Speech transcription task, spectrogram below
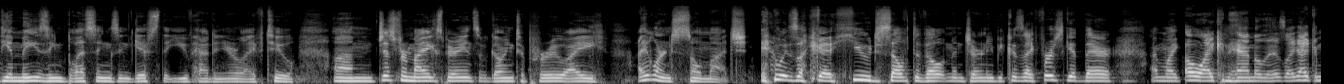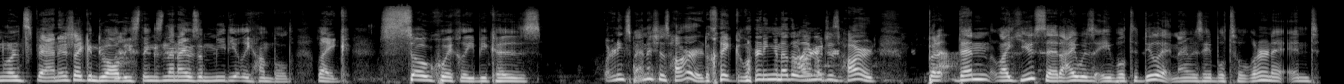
the amazing blessings and gifts that you've had in your life too. Um, just from my experience of going to Peru, I I learned so much. It was like a huge self development journey because I first get there, I'm like, oh, I can handle this. Like I can learn Spanish, I can do all these things, and then I was immediately humbled, like so quickly because learning Spanish is hard. Like learning another language is hard but yeah. then like you said i was able to do it and i was able to learn it and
